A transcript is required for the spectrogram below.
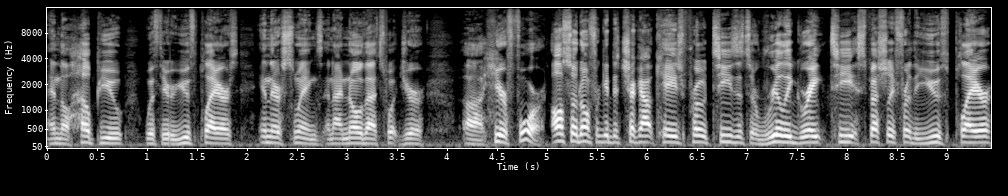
and they'll help you with your youth players in their swings and I know that's what you're uh, here for. Also, don't forget to check out Cage Pro Tees. It's a really great tee, especially for the youth player,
